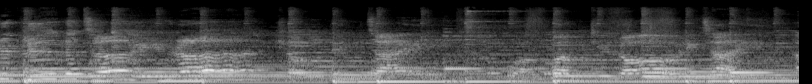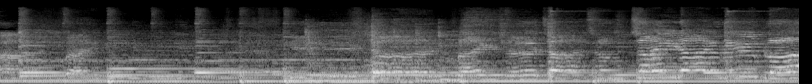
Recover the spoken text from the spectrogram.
ลึกๆแล้วเธอรักเขาเต็มใจหวังความที่รอในใจอาจไม่มีอีกนานไหมเธอจะทำใจได้หรือเปล่า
